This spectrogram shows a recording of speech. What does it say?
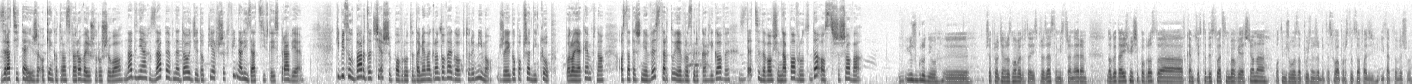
Z racji tej, że okienko transferowe już ruszyło, na dniach zapewne dojdzie do pierwszych finalizacji w tej sprawie. Kibiców bardzo cieszy powrót Damiana Grądowego, który mimo, że jego poprzedni klub, Polonia Kępno, ostatecznie wystartuje w rozgrywkach ligowych, zdecydował się na powrót do Ostrzyszowa. Już w grudniu yy, przeprowadziłem rozmowę tutaj z prezesem i z trenerem. Dogadaliśmy się po prostu, a w Kempcie wtedy sytuacja nie była wyjaśniona. Potem już było za późno, żeby te słowa po prostu cofać i, i tak to wyszło.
